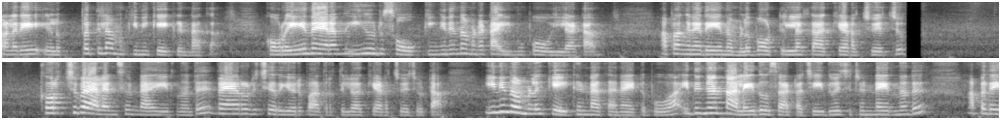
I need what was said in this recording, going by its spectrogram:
വളരെ എളുപ്പത്തിൽ നമുക്കിനി കേക്ക് ഉണ്ടാക്കാം. കുറേ നേരം ഈ ഒരു സോക്കിങ്ങിന് നമ്മുടെ ടൈം പോവില്ല കേട്ടോ അപ്പം അങ്ങനെ അതേ നമ്മൾ ബോട്ടിലൊക്കെ ആക്കി അടച്ചു വെച്ചു. കുറച്ച് ബാലൻസ് ഉണ്ടായിരുന്നത് വേറൊരു ചെറിയൊരു പാത്രത്തിലും ആക്കി അടച്ചു വെച്ചു കേട്ടോ ഇനി നമ്മൾ കേക്ക് ഉണ്ടാക്കാനായിട്ട് പോവാം. ഇത് ഞാൻ തലേ ദിവസം കേട്ടോ ചെയ്തു വെച്ചിട്ടുണ്ടായിരുന്നത്. അപ്പോൾ അതേ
